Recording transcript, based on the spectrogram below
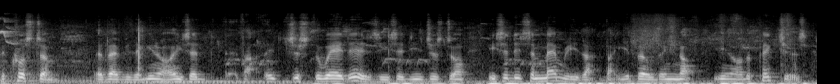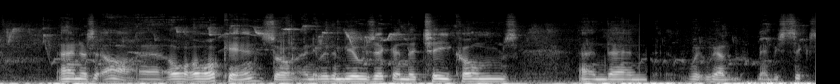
the custom of everything you know. He said it's just the way it is. He said you just don't he said it's a memory that, that you're building not you know the pictures. And I said oh, uh, oh, oh, okay. So anyway the music and the tea comes and then we, we, had maybe six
